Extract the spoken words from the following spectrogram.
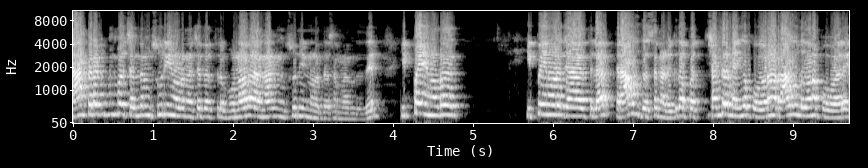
நான் பிறக்கும் போது சந்திரன் சூரியனோட நட்சத்திரத்துல போனாரு. அதனால சூரியனோட தசை நடந்தது. இப்ப என்னோட இப்ப என்னோட ஜாதகத்துல ராகு தசை நடக்குது. அப்ப சந்திரன் எங்க போவாரா ராகுல தானே போவாரு.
